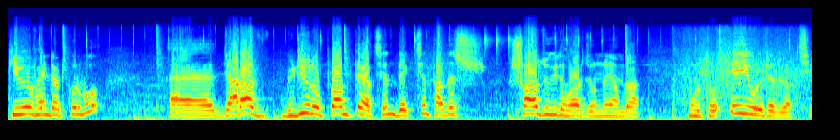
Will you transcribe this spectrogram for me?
কীভাবে ফাইন্ড আউট করব? যারা ভিডিওর প্রান্তে আছেন, দেখছেন, তাদের সহযোগিতা হওয়ার জন্যই আমরা মূলত এই ওয়েটাতে যাচ্ছি।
